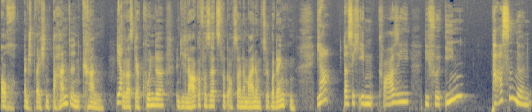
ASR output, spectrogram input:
auch entsprechend behandeln kann. Ja. Sodass der Kunde in die Lage versetzt wird, auch seine Meinung zu überdenken. Ja, dass ich eben quasi die für ihn passenden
